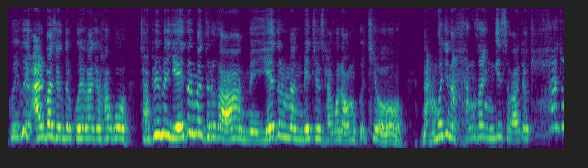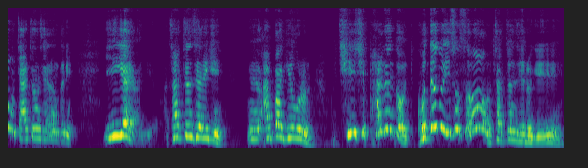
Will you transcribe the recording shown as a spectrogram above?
그, 그 알바생들 구해가지고 하고 잡히면 얘들만 들어가. 얘들만 며칠 살고 나오면 끝이요. 나머지는 항상 여기 있어가지고 계속 작전 세력들이 이게 작전 세력이 아빠 기억으로는 78년도 그때도 있었어 작전 세력이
